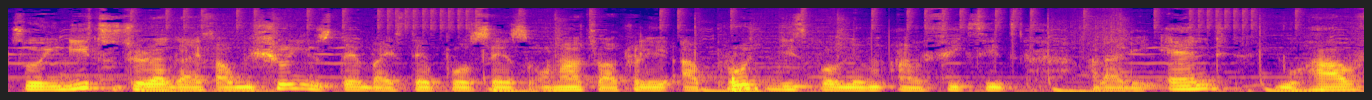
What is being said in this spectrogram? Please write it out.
So in this tutorial guys i'll be showing you step-by-step -step process on how to actually approach this problem and fix it. And at the end you have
